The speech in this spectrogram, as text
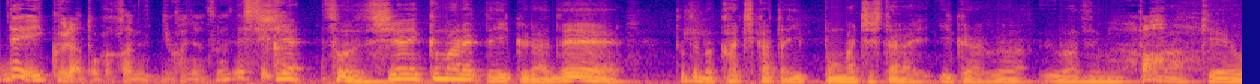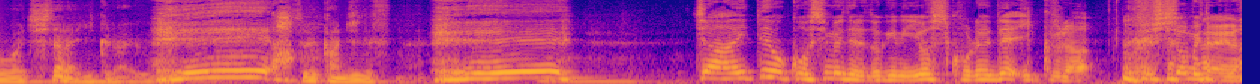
でいくらとか感じ感じなんですかね？そうです。試合組まれていくらで例えば勝ち方一本勝ちしたらいくら上上積みとか KO 勝ちしたらいくら上。へえそういう感じですね。へえじゃあ相手をこう締めてる時によしこれでいくら一緒みたいな。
